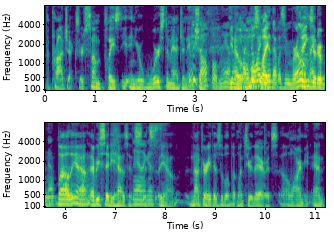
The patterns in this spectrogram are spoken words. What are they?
the projects or some place in your worst imagination. awful, man. You I know, no almost idea like that was in Rome. things I that are know. well, yeah. Every city has its, Yeah, its you know not very visible, but once you're there, it's alarming. And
